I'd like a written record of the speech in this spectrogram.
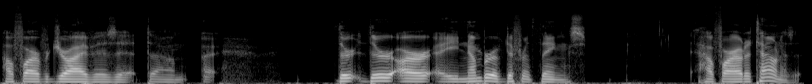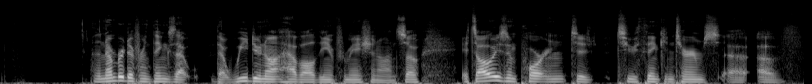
how far of a drive is it? Um, uh, there there are a number of different things. How far out of town is it? A number of different things that that we do not have all the information on. So it's always important to to think in terms uh, of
